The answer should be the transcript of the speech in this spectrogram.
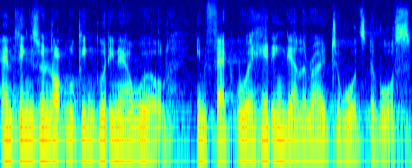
and things were not looking good in our world. In fact, we were heading down the road towards divorce.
